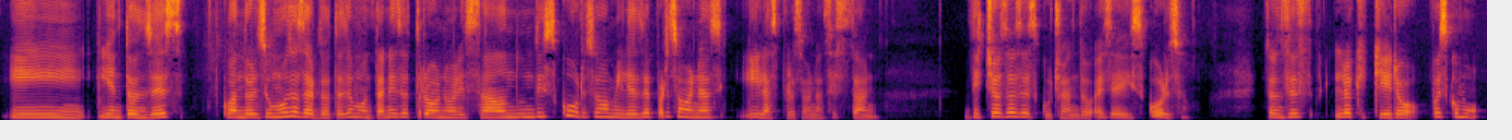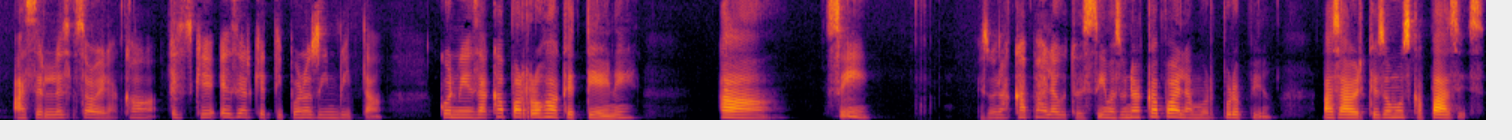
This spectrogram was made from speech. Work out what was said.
Y, y entonces, cuando el sumo sacerdote se monta en ese trono, él está dando un discurso a miles de personas y las personas están dichosas escuchando ese discurso. Entonces, lo que quiero, pues, como hacerles saber acá es que ese arquetipo nos invita con esa capa roja que tiene, a, sí, es una capa de la autoestima, es una capa del amor propio, a saber que somos capaces.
